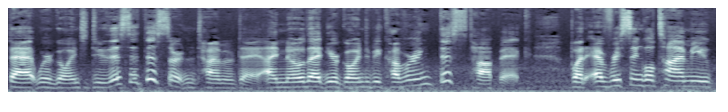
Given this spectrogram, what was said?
that we're going to do this at this certain time of day. I know that you're going to be covering this topic. But every single time you,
